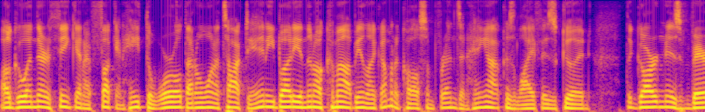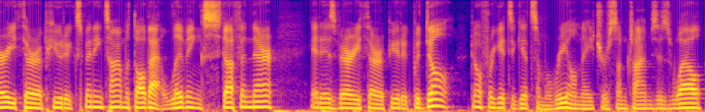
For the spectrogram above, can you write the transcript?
I'll go in there thinking I fucking hate the world. I don't want to talk to anybody. And then I'll come out being like, I'm going to call some friends and hang out because life is good. The garden is very therapeutic. Spending time with all that living stuff in there, it is very therapeutic. But don't don't forget to get some real nature sometimes as well.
